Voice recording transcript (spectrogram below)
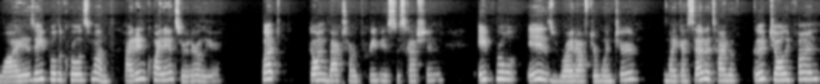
Why is April the cruelest month? I didn't quite answer it earlier. But going back to our previous discussion, April is right after winter. Like I said, a time of good, jolly fun,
